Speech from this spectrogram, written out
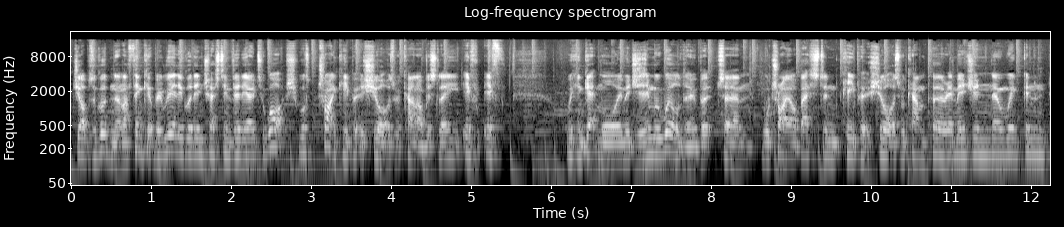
jobs are good and I think it'll be really good interesting video to watch. We'll try and keep it as short as we can obviously. If, if we can get more images in, we will do, but um, we'll try our best and keep it as short as we can per image and then we can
